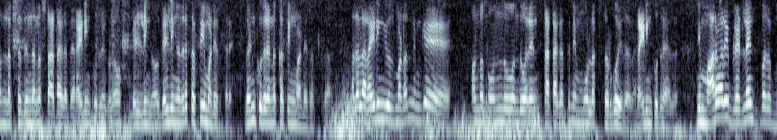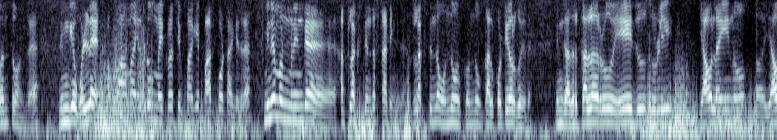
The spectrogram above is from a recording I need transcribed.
ಒಂದು ಲಕ್ಷದಿಂದನೂ ಸ್ಟಾರ್ಟ್ ಆಗುತ್ತೆ. ರೈಡಿಂಗ್ ಕುದುರೆಗಳು ಗೆಲ್ಡಿಂಗ್ ಗೆಲ್ಡಿಂಗ್ ಅಂದರೆ ಕಸಿ ಮಾಡಿರ್ತಾರೆ. ಗಂಡು ಕುದುರೆನ ಕಸಿಂಗ್ ಮಾಡಿರುತ್ತೆ. ಅದೆಲ್ಲ ರೈಡಿಂಗ್ ಯೂಸ್ ಮಾಡೋದು ನಿಮಗೆ ಆಲ್ಮೋಸ್ಟ್ ಒಂದು ಒಂದೂವರೆಯಿಂದ ಸ್ಟಾರ್ಟ್ ಆಗುತ್ತೆ ನಿಮ್ಮ ಮೂರು ಲಕ್ಷದವರೆಗೂ ಇದ್ದಾವೆ ರೈಡಿಂಗ್ ಕುದುರೆ ಆದರೆ ನಿಮ್ಮ ಮಾರವಾರಿ ಬ್ಲಡ್ ಲೈನ್ಸ್ ಬಂತು ಅಂದರೆ ನಿಮಗೆ ಒಳ್ಳೆ ಅಪ್ಪ, ಅಮ್ಮ ಎರಡು ಮೈಕ್ರೋಚಿಪ್ ಆಗಿ ಪಾಸ್ಪೋರ್ಟ್ ಆಗಿದ್ರೆ ಮಿನಿಮಮ್ ನಿಮಗೆ ಹತ್ತು ಲಕ್ಷದಿಂದ ಸ್ಟಾರ್ಟಿಂಗ್ ಇದೆ. ಹತ್ತು ಲಕ್ಷದಿಂದ ಒಂದು ಒಂದು ಕಾಲು ಕೋಟಿವರೆಗೂ ಇದೆ. ನಿಮ್ಗೆ ಅದ್ರ ಕಲರು ಏಜು ಸುಳಿ, ಯಾವ ಲೈನು ಯಾವ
